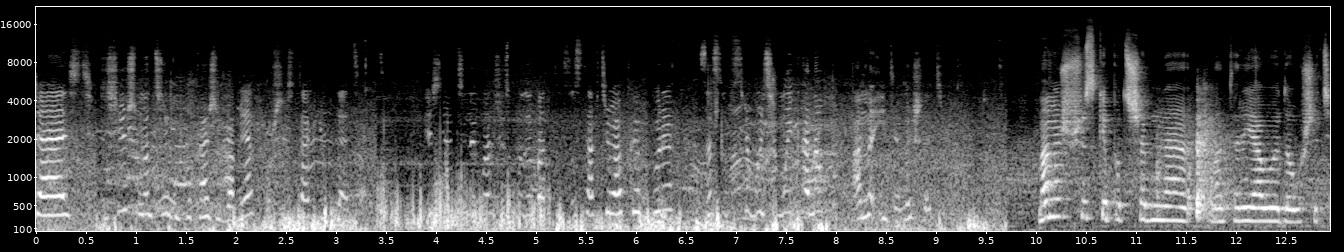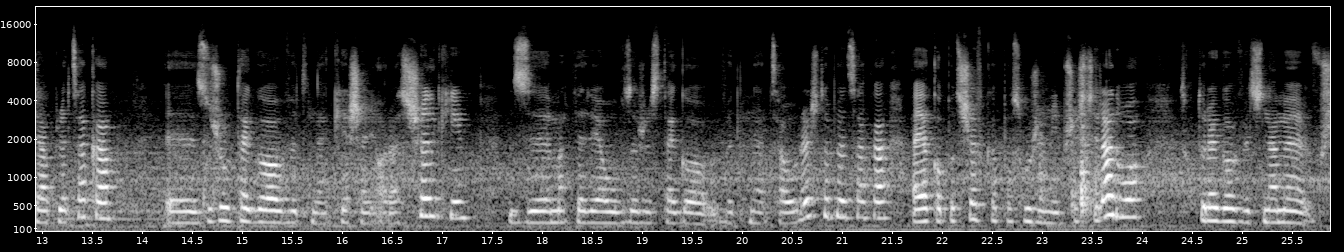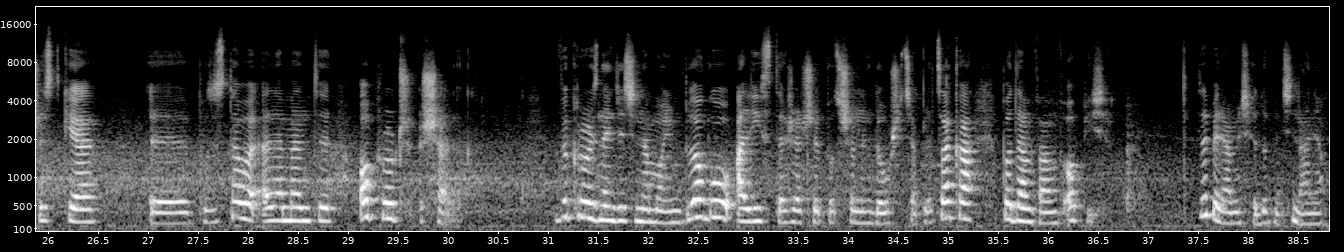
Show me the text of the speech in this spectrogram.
Cześć! W dzisiejszym odcinku pokażę Wam jak uszyć taki plecak. Jeśli odcinek Wam się spodoba, to zostawcie łapkę w górę, zasubskrybujcie mój kanał, a my idziemy szyć. Mam już wszystkie potrzebne materiały do uszycia plecaka. Y, Z żółtego wytnę kieszeń oraz szelki. Z materiału wzorzystego wytnę całą resztę plecaka, a jako podszewkę posłuży mi prześcieradło, z którego wycinamy wszystkie pozostałe elementy oprócz szelek. Wykrój znajdziecie na moim blogu, a listę rzeczy potrzebnych do uszycia plecaka podam Wam w opisie. Zabieramy się do wycinania.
